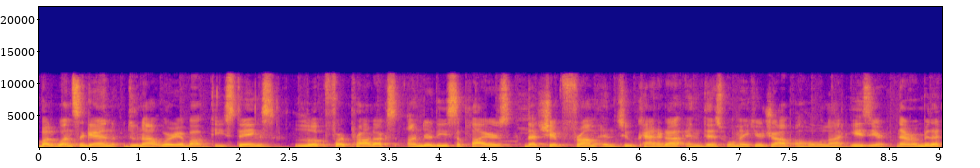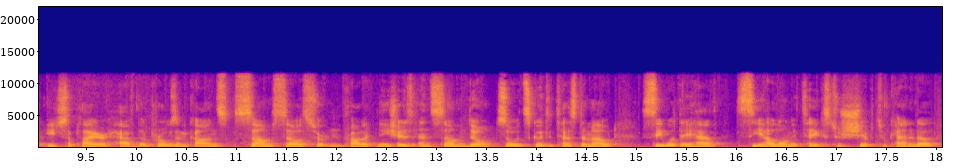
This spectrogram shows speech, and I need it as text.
But once again, do not worry about these things. Look for products under these suppliers that ship from and to Canada, and this will make your job a whole lot easier. Now remember that each supplier have their pros and cons. Some sell certain product niches and some don't. So it's good to test them out, see what they have, see how long it takes to ship to Canada,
